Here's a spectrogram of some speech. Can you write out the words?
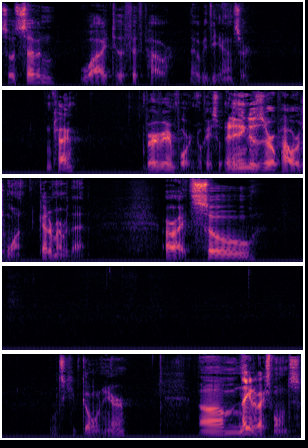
so it's 7y to the fifth power. That would be the answer. Okay? Very, very important. Okay, so anything to the zero power is 1. Got to remember that. All right, so let's keep going here. Um, negative exponents.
